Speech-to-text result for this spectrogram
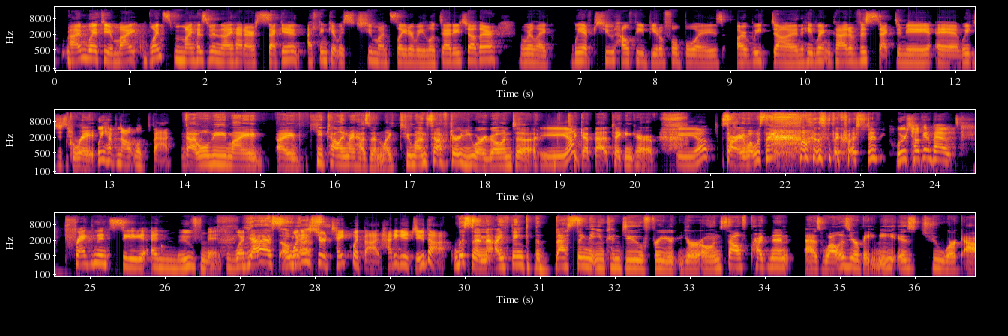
I'm with you. My once my husband and I had our second, I think it was 2 months later we looked at each other and we're like we have two healthy, beautiful boys. Are we done? He went and got a vasectomy and we just great. We have not looked back. That will be my I keep telling my husband, like two months after you are going to, yep. to get that taken care of. Yep. Sorry, what was the what was the question? We were talking about pregnancy and movement. What yes. Oh, what yes. is your take with that? How do you do that? Listen, I think the best thing that you can do for your, your own self pregnant as well as your baby is to work out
